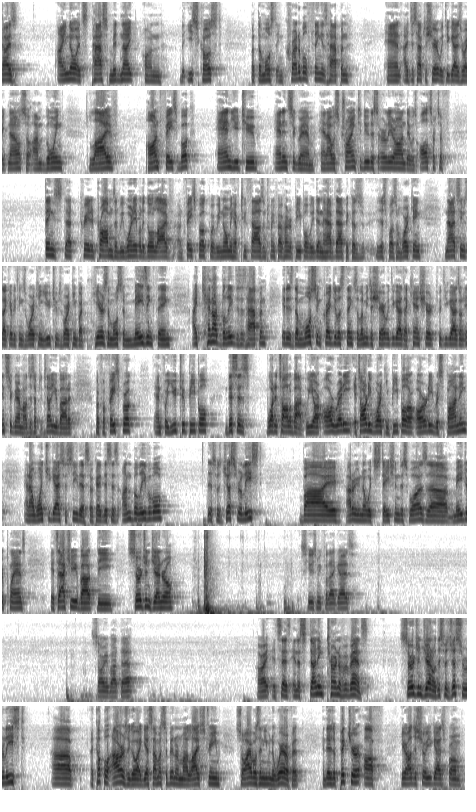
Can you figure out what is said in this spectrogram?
Guys, I know it's past midnight on the East Coast, but the most incredible thing has happened, and I just have to share it with you guys right now. So I'm going live on Facebook and YouTube and Instagram, and I was trying to do this earlier on. There was all sorts of things that created problems, and we weren't able to go live on Facebook where we normally have 2,000, 2,500 people. We didn't have that because it just wasn't working. Now it seems like everything's working. YouTube's working, but here's the most amazing thing. I cannot believe this has happened. It is the most incredulous thing. So let me just share it with you guys. I can't share it with you guys on Instagram. I'll just have to tell you about it. But for Facebook and for YouTube people, this is what it's all about. We are already, it's already working. People are already responding. And I want you guys to see this. Okay. This is unbelievable. This was just released by, I don't even know which station this was, uh, Major Plans. It's actually about the Surgeon General. Excuse me for that, guys. Sorry about that. All right, it says in a stunning turn of events, Surgeon General. This was just released uh, a couple of hours ago. I guess I must have been on my live stream, so I wasn't even aware of it. And there's a picture of here. I'll just show you guys from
